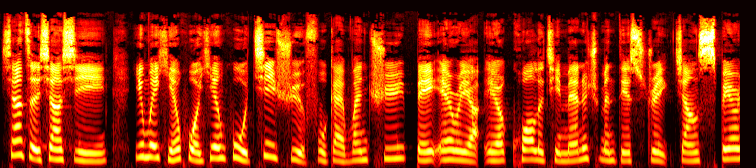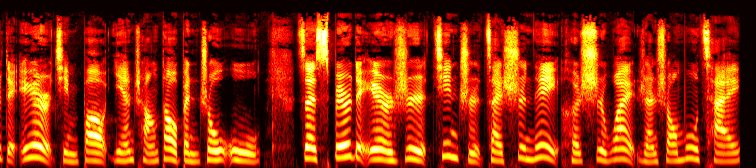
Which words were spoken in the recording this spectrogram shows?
下则消息，因为野火烟雾继续覆盖湾区，Bay Area Air Quality Management District 将 Spare the Air 警报延长到本周五。在 Spare the Air 日，禁止在室内和室外燃烧木材。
